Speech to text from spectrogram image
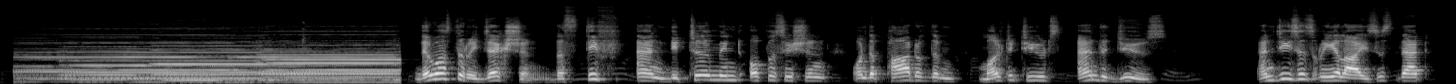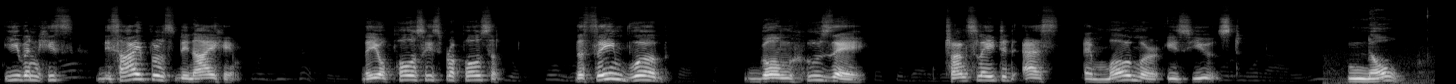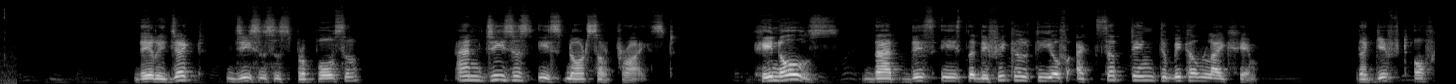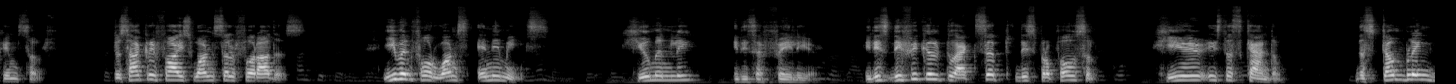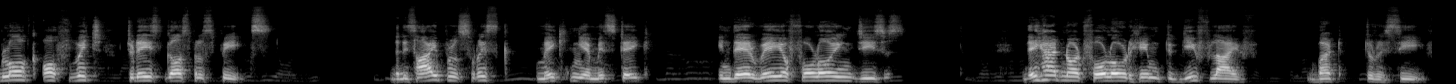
There was the rejection, the stiff and determined opposition on the part of the multitudes and the Jews. And Jesus realizes that even his disciples deny him. They oppose his proposal. The same verb, gonghuse, translated as a murmur, is used. No. They reject Jesus' proposal and Jesus is not surprised. He knows that this is the difficulty of accepting to become like Him, the gift of Himself, to sacrifice oneself for others, even for one's enemies. Humanly, it is a failure. It is difficult to accept this proposal. Here is the scandal, the stumbling block of which today's gospel speaks. The disciples risk making a mistake in their way of following Jesus. They had not followed him to give life, but to receive.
